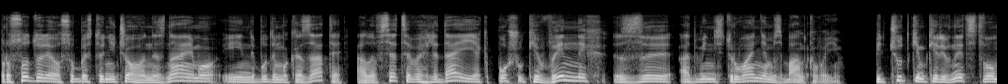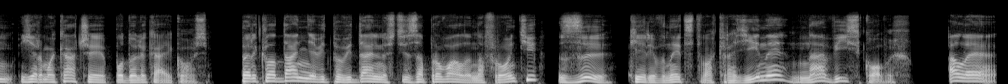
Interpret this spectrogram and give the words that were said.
Про Содоля особисто нічого не знаємо і не будемо казати, але все це виглядає як пошуки винних з адмініструванням з банкової, під чутким керівництвом Єрмака чи Подоляка якогось. Перекладання відповідальності за провали на фронті з керівництва країни на військових. Але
